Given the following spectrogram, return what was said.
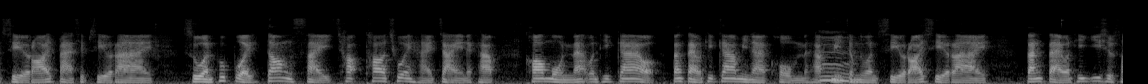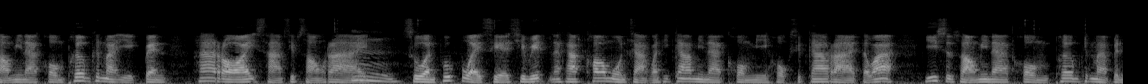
1,484 ราย ส่วนผู้ป่วยที่ต้องใส่ท่อช่วยหายใจนะครับ ข้อมูลณวันที่ 9 ตั้งแต่วันที่ 9 มีนาคมนะครับ มีจำนวน 404 ราย ตั้งแต่วันที่ 22 มีนาคม เพิ่มขึ้นมาอีกเป็น 532 ราย ส่วนผู้ป่วยเสียชีวิตนะครับ ข้อมูลจากวันที่ 9 มีนาคมมี 69 ราย แต่ว่า 22 มีนาคมเพิ่มขึ้นมาเป็น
